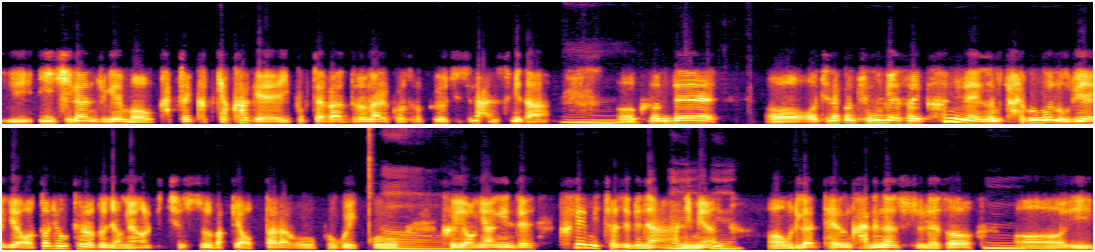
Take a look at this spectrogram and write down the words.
이, 이 기간 중에 뭐 갑자기 급격하게 입국자가 늘어날 것으로 보여지지는 않습니다. 음. 어 그런데 어, 어찌됐건 중국에서의 큰 유행은 결국은 우리에게 어떤 형태로든 영향을 미칠 수밖에 없다라고 보고 있고 어. 그 영향이 이제 크게 미쳐지느냐 네, 아니면 네, 네. 어, 우리가 대응 가능한 수준에서, 음. 어, 이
